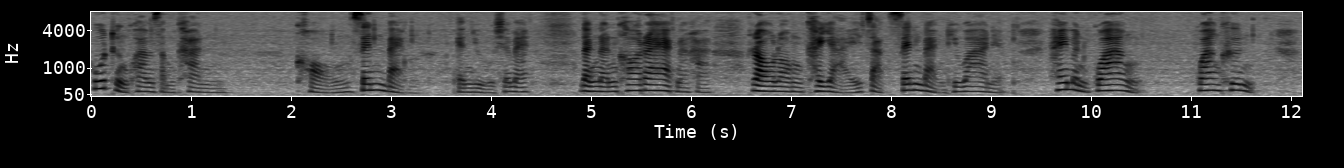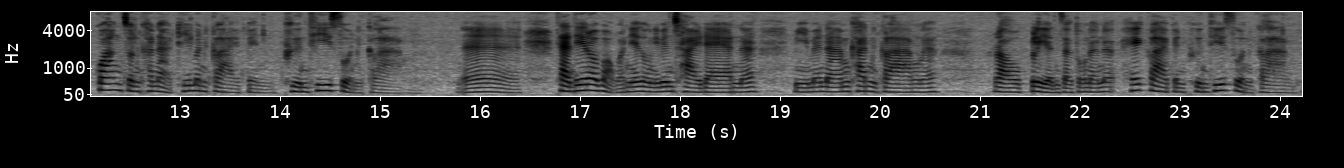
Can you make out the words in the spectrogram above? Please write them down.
พูดถึงความสำคัญของเส้นแบ่งกันอยู่ใช่ไหม ดังนั้นข้อแรกนะคะ เราลองขยายจากเส้นแบ่งที่ว่าเนี่ยให้มันกว้างกว้างขึ้น กว้างจนขนาดที่มันกลายเป็นพื้นที่ส่วนกลางแทนที่เราบอกว่านี่ตรงนี้เป็นชายแดนนะมีแม่น้ำขั้นกลางนะเราเปลี่ยนจากตรงนั้นนะให้กลายเป็นพื้นที่ส่วนกลางไป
